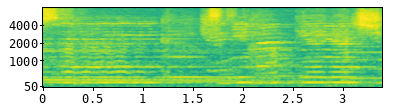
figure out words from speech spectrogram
이곳에 주님 함께 계시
